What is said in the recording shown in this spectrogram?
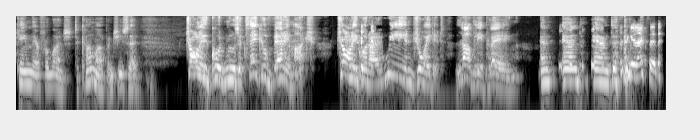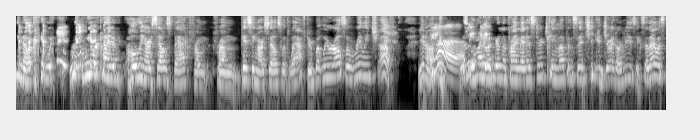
came there for lunch to come up and she said, Jolly good music. Thank you very much. Jolly good. I really enjoyed it. Lovely playing. And and and That's a good accent. you know, we, we were kind of holding ourselves back from from pissing ourselves with laughter, but we were also really chuffed you know, yeah, this I mean, woman I mean, who had been the prime minister came up and said she enjoyed our music. So that was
